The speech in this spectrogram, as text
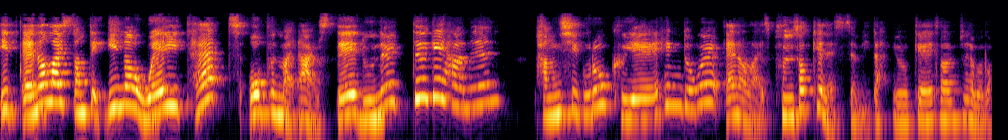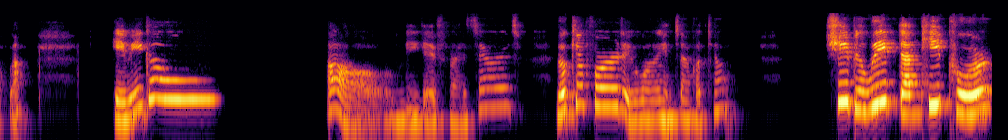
It analyzed something in a way that opened my eyes. 내 눈을 뜨게 하는 방식으로 그의 행동을 analyze, 분석해냈습니다. 이렇게 해서 잡아봤고요. Here we go. Oh, made differences. Looking forward. 이거는 괜찮을 것 같아요. She believed that people,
